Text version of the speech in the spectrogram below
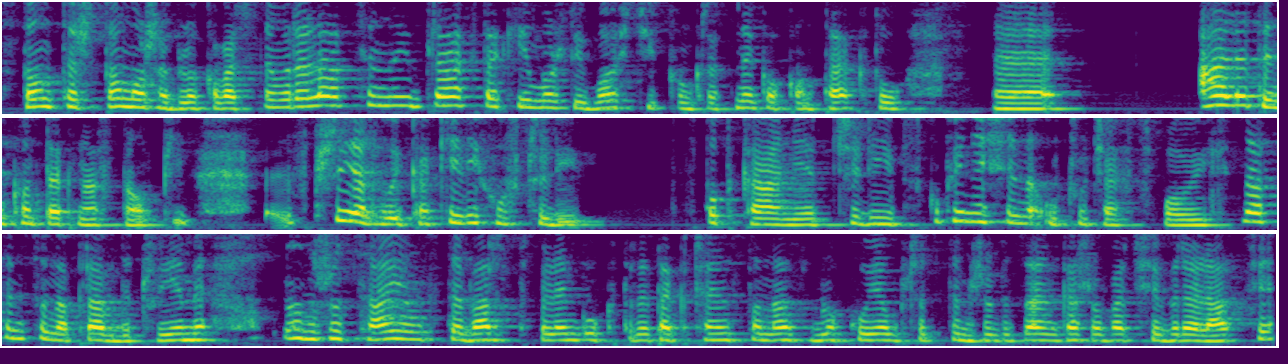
Stąd też to może blokować tę relację, no i brak takiej możliwości konkretnego kontaktu, e, ale ten kontakt nastąpi. Sprzyja dwójka kielichów, czyli spotkanie, czyli skupienie się na uczuciach swoich, na tym, co naprawdę czujemy, odrzucając te warstwy lęku, które tak często nas blokują przed tym, żeby zaangażować się w relacje,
